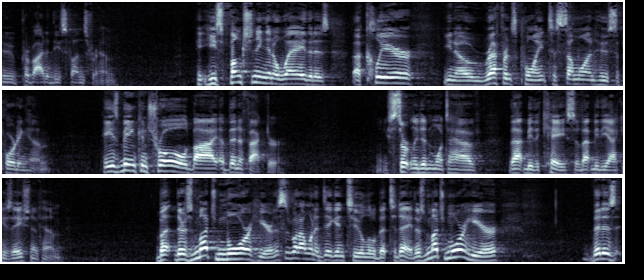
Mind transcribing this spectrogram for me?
who provided these funds for him. He's functioning in a way that is a clear you know, reference point to someone who's supporting him. He's being controlled by a benefactor. He certainly didn't want to have that be the case or that be the accusation of him. But there's much more here. This is what I want to dig into a little bit today. There's much more here that is,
